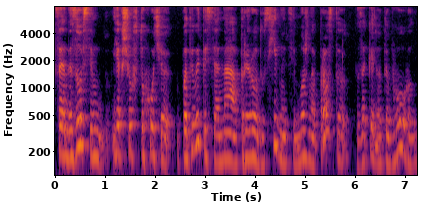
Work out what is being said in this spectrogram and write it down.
це не зовсім, якщо хто хоче подивитися на природу східниці, можна просто закинути в Google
